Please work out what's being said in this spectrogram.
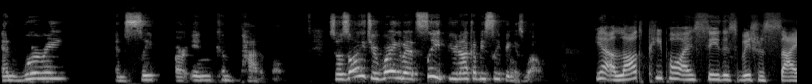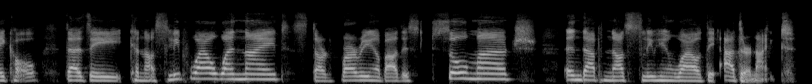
And worry and sleep are incompatible. So as long as you're worrying about sleep, you're not going to be sleeping as well. Yeah, a lot of people I see this vicious cycle that they cannot sleep well one night, start worrying about this so much, end up not sleeping well the other night.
